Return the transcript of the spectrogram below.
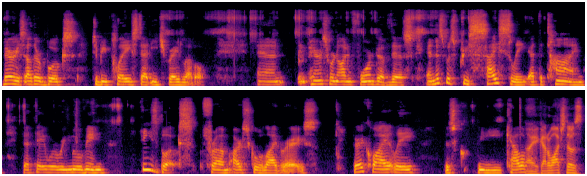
various other books to be placed at each grade level. And parents were not informed of this. And this was precisely at the time that they were removing these books from our school libraries. Very quietly, this, the California. Oh, you got to watch those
